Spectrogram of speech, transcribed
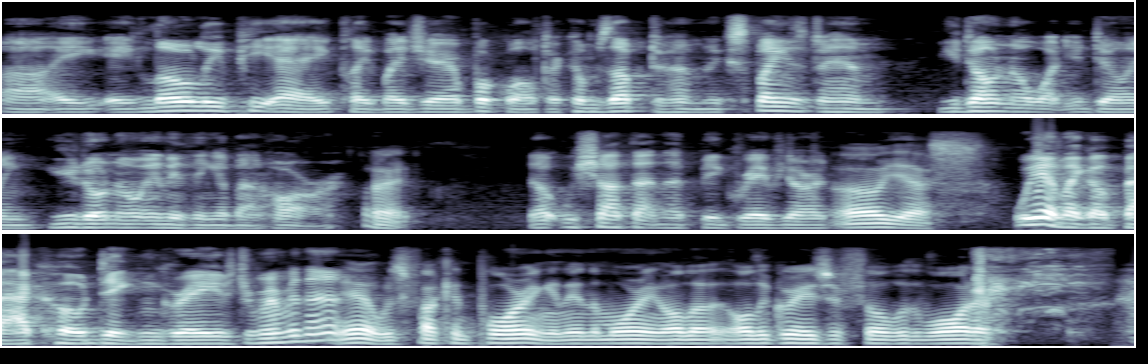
uh, a a lowly PA played by J.R. Bookwalter, comes up to him and explains to him, "You don't know what you're doing. You don't know anything about horror." Right. That we shot that in that big graveyard. Oh yes. We had like a backhoe digging graves. Do you remember that? Yeah, it was fucking pouring, and in the morning, all the all the graves are filled with water.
